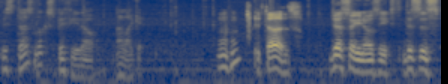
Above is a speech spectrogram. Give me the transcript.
This does look spiffy, though. I like it. Mm-hmm. It does. Just so you know, Zeke, this is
